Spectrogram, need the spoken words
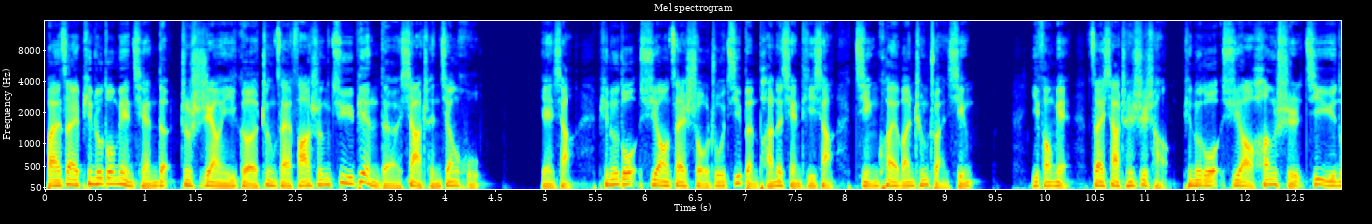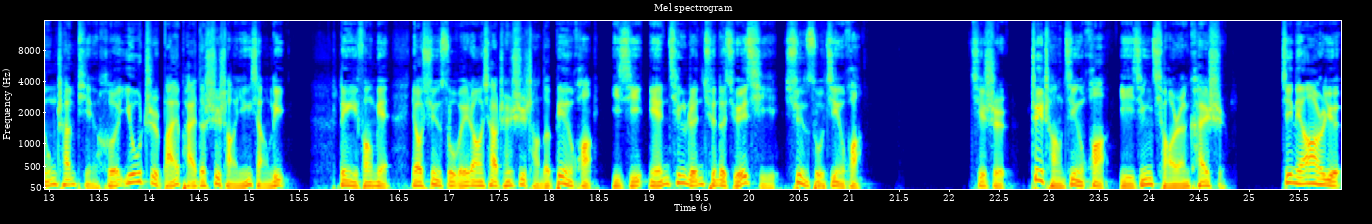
摆在拼多多面前的正是这样一个正在发生巨变的下沉江湖。眼下，拼多多需要在守住基本盘的前提下，尽快完成转型。一方面，在下沉市场，拼多多需要夯实基于农产品和优质白牌的市场影响力。另一方面，要迅速围绕下沉市场的变化以及年轻人群的崛起迅速进化。其实，这场进化已经悄然开始。今年二月，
